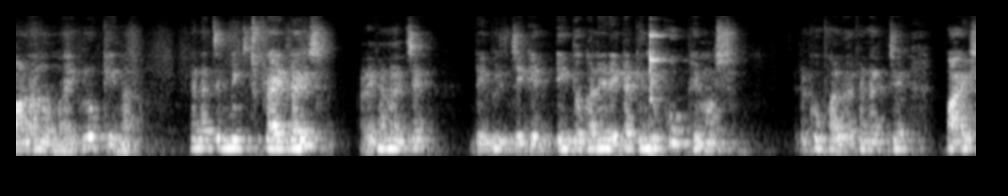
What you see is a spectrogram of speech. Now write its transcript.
বানানো নয় এগুলো কেনা। এখানে আছে মিক্সড ফ্রাইড রাইস আর এখানে আছে ডেভিল চিকেন এই দোকানের এটা কিন্তু খুব ফেমাস এটা খুব ভালো। এখানে হচ্ছে পায়েস,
